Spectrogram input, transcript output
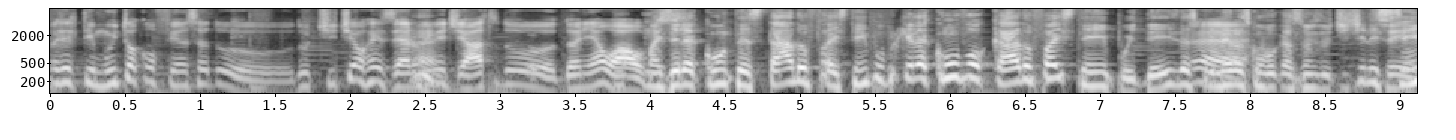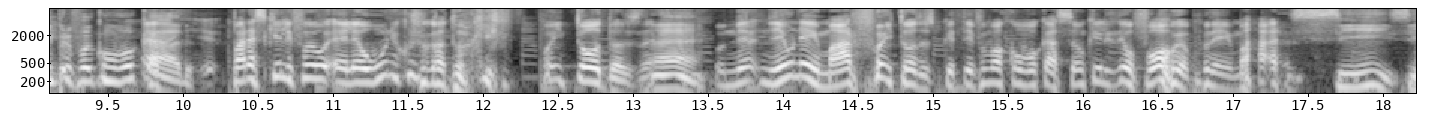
mas ele tem muito a confiança do, do Tite, é o reserva É. imediato do Daniel Alves. Mas ele é contestado faz tempo porque ele é convocado faz tempo. E desde as É. primeiras convocações do Tite, ele Sim. sempre foi convocado. É, parece que ele foi, ele é o único jogador que foi em todas, né? É. O Ne- Nem o Neymar foi em todas, porque teve uma convocação que ele deu folga pro Neymar Sim, sim.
